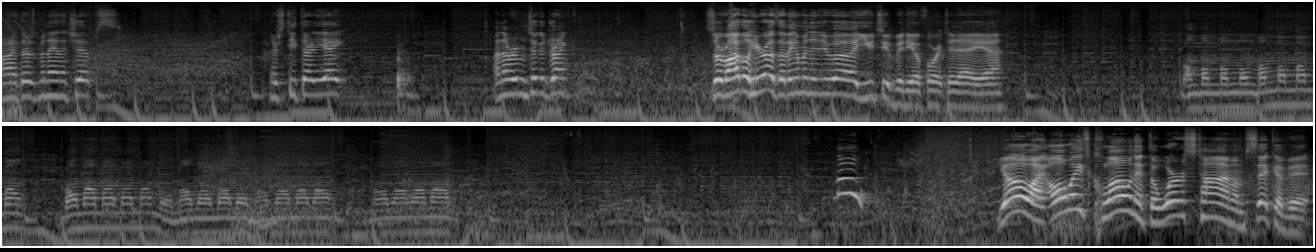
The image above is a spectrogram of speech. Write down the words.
Alright, there's banana chips. There's T38. I never even took a drink. Survival Heroes, I think I'm going to do a YouTube video for it today, yeah. Yo, I always clone at the worst time. I'm sick of it.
